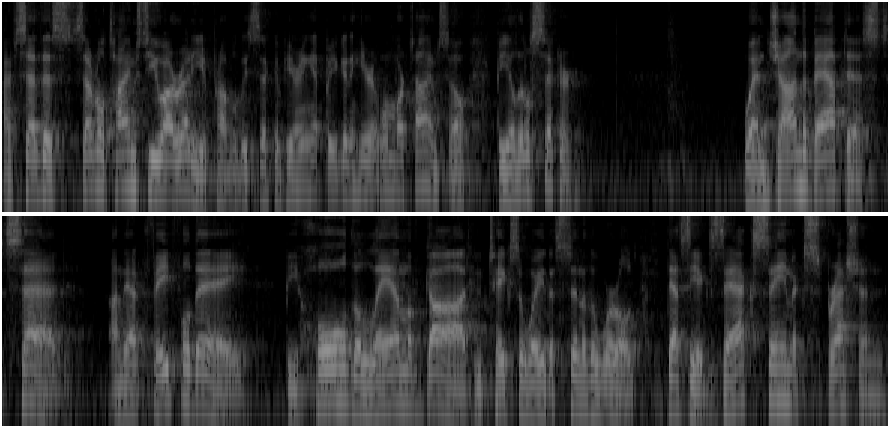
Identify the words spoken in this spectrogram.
I've said this several times to you already. You're probably sick of hearing it, but you're going to hear it one more time, so be a little sicker. When John the Baptist said on that fateful day, Behold the Lamb of God who takes away the sin of the world, that's the exact same expression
